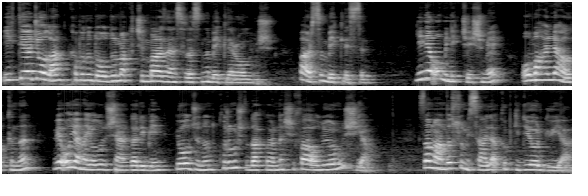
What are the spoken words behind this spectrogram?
İhtiyacı olan kabını doldurmak için bazen sırasını bekler olmuş. Varsın beklesin. Yine o minik çeşme, o mahalle halkının ve o yana yolu düşen garibin, yolcunun kurumuş dudaklarına şifa oluyormuş ya. Zamanda su misali akıp gidiyor güya.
